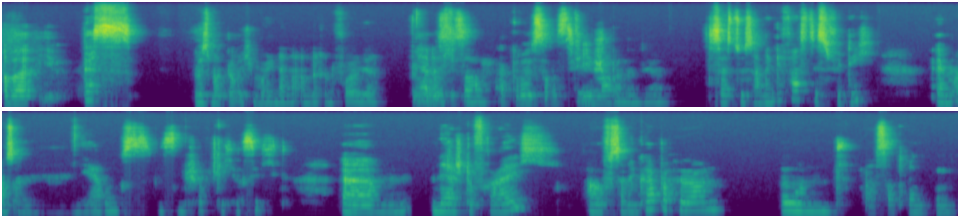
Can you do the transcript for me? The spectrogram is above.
Aber das müssen wir, glaube ich, mal in einer anderen Folge ja, das ist auch ein größeres Thema. Spannend, ja. Das heißt, zusammengefasst ist für dich ähm, aus ernährungswissenschaftlicher Sicht ähm, nährstoffreich, auf seinen Körper hören und Wasser trinken.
